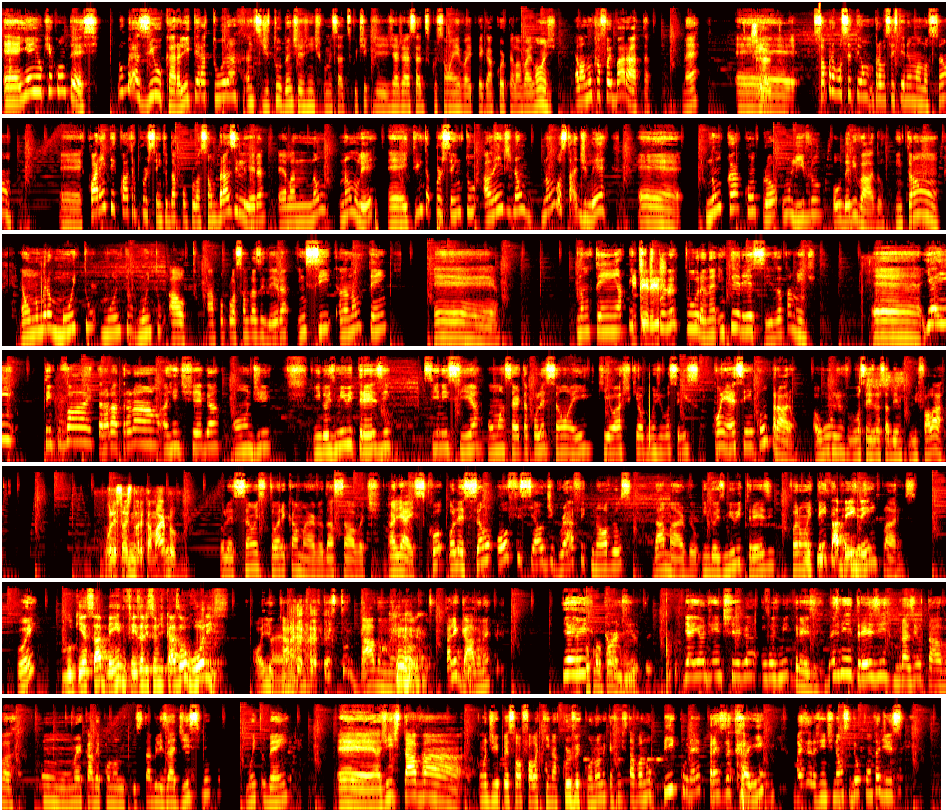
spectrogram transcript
É, e aí o que acontece? No Brasil, cara, literatura, antes de tudo, antes de a gente começar a discutir, que já já essa discussão aí vai pegar corpo, ela vai longe, ela nunca foi barata, né? É, só para você ter um, para vocês terem uma noção, é, 44% da população brasileira ela não, não lê, é, e 30%, além de não, não gostar de ler, é, nunca comprou um livro ou derivado. Então, é um número muito, muito, muito alto. A população brasileira em si, ela não tem. É, não tem apetite Interesse, por né? leitura, né? Interesse, exatamente. É, e aí, tempo vai, tarará, tarará, a gente chega onde em 2013 se inicia uma certa coleção aí que eu acho que alguns de vocês conhecem e compraram. Alguns de vocês vão saber me falar? Coleção Histórica Marvel? Coleção Histórica Marvel da Salvat. Aliás, coleção oficial de graphic novels da Marvel. Em 2013 foram Luquinha 83 sabendo, exemplares. Oi? Luquinha sabendo, fez a lição de casa horrores. Olha, é. o cara deve ter estudado, mano. tá ligado, né? E aí, é onde, e aí onde a gente chega em 2013. 2013, o Brasil tava um mercado econômico estabilizadíssimo, muito bem. É, a gente estava, onde o pessoal fala aqui na curva econômica, a gente estava no pico, né? Prestes a cair, mas a gente não se deu conta disso.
